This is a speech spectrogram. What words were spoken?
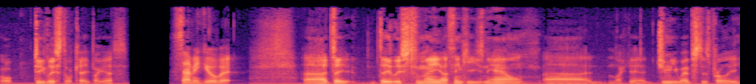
or delist or keep, I guess. Sammy Gilbert. Uh, D, D list for me. I think he's now uh, like uh, Jimmy Webster's probably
